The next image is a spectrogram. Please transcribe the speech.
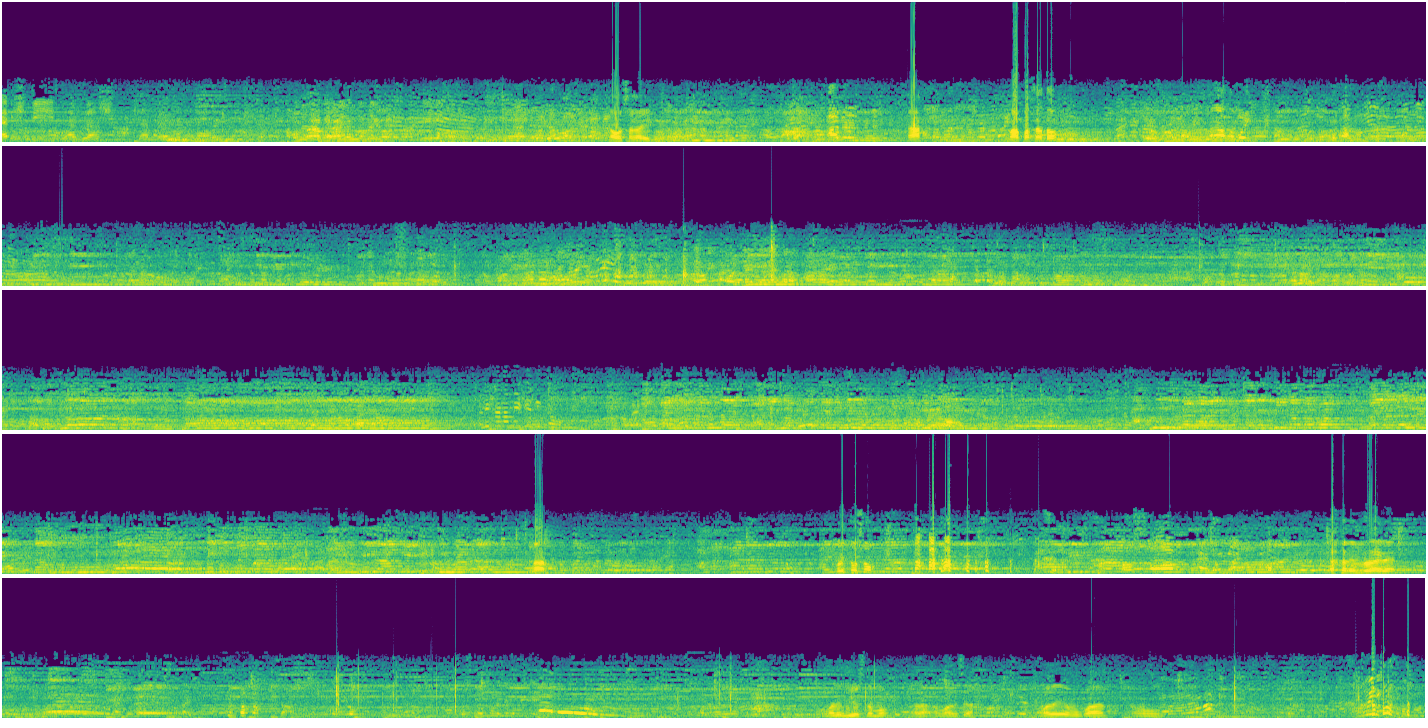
FB dot dash dot Ako sakay. ha? Mapas na to? Nakakamoy. Mar. mới tusuk. Mình vừa đấy. Mana muse na mo? Ala, amana siya. Mana yung mukhaan? Uy!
